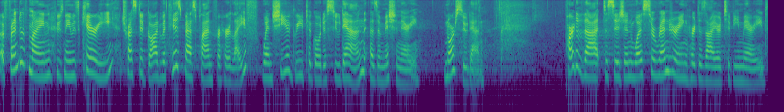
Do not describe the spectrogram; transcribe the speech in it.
A friend of mine, whose name is Carrie, trusted God with his best plan for her life when she agreed to go to Sudan as a missionary, North Sudan. Part of that decision was surrendering her desire to be married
